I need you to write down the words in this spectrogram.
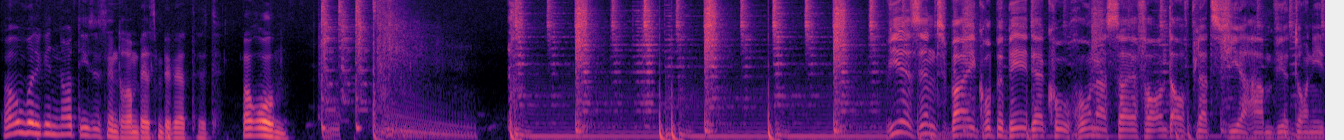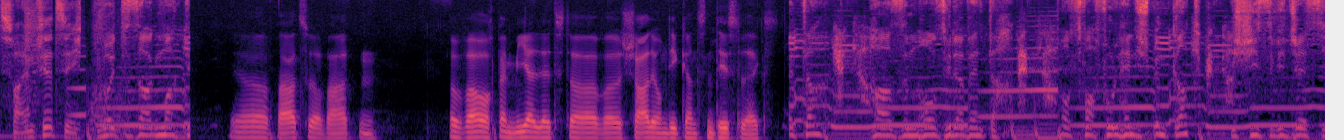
Warum wurde genau dieses Intro am besten bewertet? Warum? Wir sind bei Gruppe B der Corona-Cypher und auf Platz 4 haben wir Donny 42. Leute sagen, mach Ja, war zu erwarten. War auch bei mir letzter, aber schade um die ganzen Dislikes. Wendler. Hase im Haus wie der Wendler. Haus war full, Handy spinnt grad. Ich schieße wie Jesse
